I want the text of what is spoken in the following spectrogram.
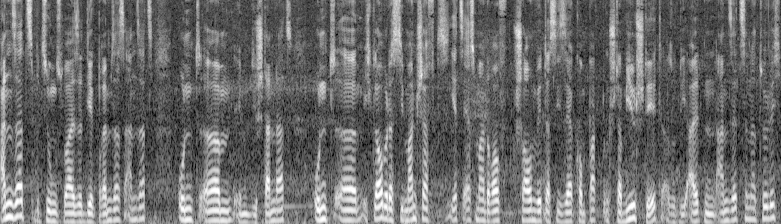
Ansatz, beziehungsweise Dirk Bremsers Ansatz und ähm, eben die Standards. Und äh, ich glaube, dass die Mannschaft jetzt erstmal drauf schauen wird, dass sie sehr kompakt und stabil steht, also die alten Ansätze natürlich.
